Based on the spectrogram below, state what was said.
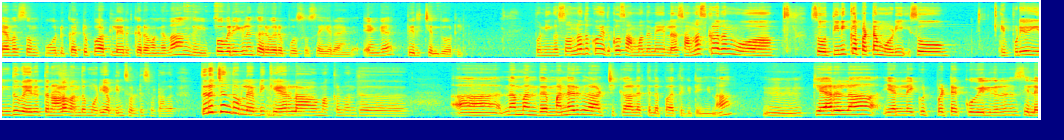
தேவசம் போர்டு கட்டுப்பாட்டில் இருக்கிறவங்க தான் அங்கே இப்போ வரைக்கும் கருவறை பூசை செய்கிறாங்க எங்கள் திருச்செந்தூரில். இப்போ நீங்கள் சொன்னதுக்கும் இதுக்கும் சம்மந்தமே இல்லை. சமஸ்கிருதம் ஸோ திணிக்கப்பட்ட மொழி. ஸோ எப்படியோ இந்து வேதத்தினால வந்த மொழி அப்படின்னு சொல்லிட்டு சொல்கிறாங்க திருச்செந்தூரில் எப்படி கேரளா மக்கள் வந்து நம்ம இந்த மன்னர்கள் ஆட்சி காலத்தில் பார்த்துக்கிட்டிங்கன்னா கேரளா எல்லைக்குட்பட்ட கோயில்கள்னு சில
